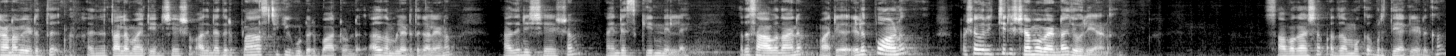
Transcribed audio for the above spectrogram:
കണവ എടുത്ത് അതിന് തല മാറ്റിയതിന് ശേഷം അതിന്റെ അകത്തൊരു പ്ലാസ്റ്റിക് കൂട്ടൊരു പാർട്ടുണ്ട് അത് നമ്മൾ എടുത്ത് കളയണം. അതിന് ശേഷം അതിന്റെ സ്കിന്നില്ലേ അത് സാവധാനം മാറ്റുക. എളുപ്പമാണ് പക്ഷേ ഒരു ഇച്ചിരി ക്ഷമ വേണ്ട ജോലിയാണ്. സാവകാശം അത് നമുക്ക് വൃത്തിയാക്കി എടുക്കാം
